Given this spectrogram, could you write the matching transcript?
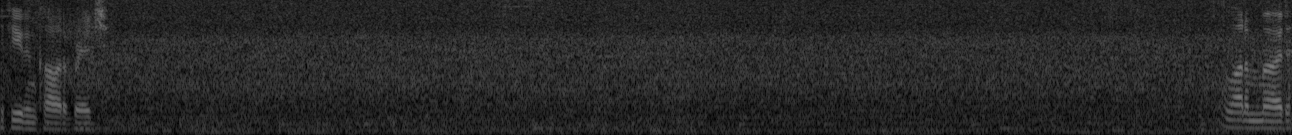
If you even call it a bridge. a lot of mud.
